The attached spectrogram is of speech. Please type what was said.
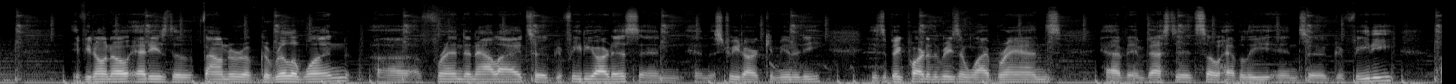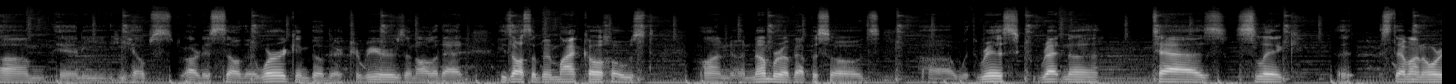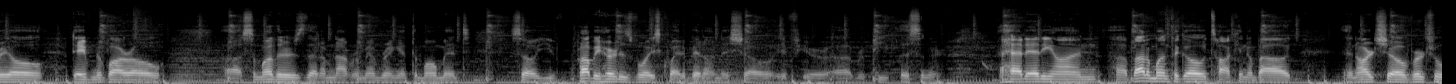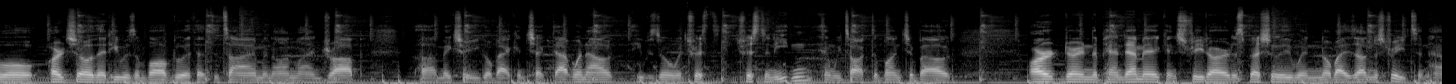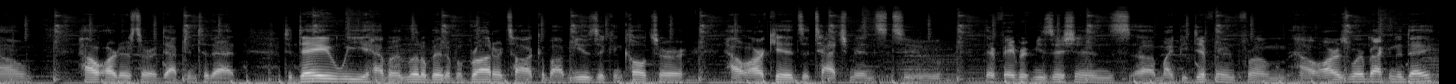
If you don't know, Eddie is the founder of Gorilla One, uh, a friend and ally to graffiti artists and, and the street art community. He's a big part of the reason why brands have invested so heavily into graffiti. Um, and he, he helps artists sell their work and build their careers and all of that. He's also been my co host on a number of episodes uh, with Risk, Retna, Taz, Slick, uh, Estevan Oriol, Dave Navarro, uh, some others that I'm not remembering at the moment. So you've probably heard his voice quite a bit on this show if you're a repeat listener. I had Eddie on uh, about a month ago talking about an art show, virtual art show that he was involved with at the time, an online drop. Uh, make sure you go back and check that one out. He was doing with Trist- Tristan Eaton, and we talked a bunch about art during the pandemic and street art, especially when nobody's out in the streets, and how how artists are adapting to that. Today we have a little bit of a broader talk about music and culture, how our kids' attachments to their favorite musicians uh, might be different from how ours were back in the day.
